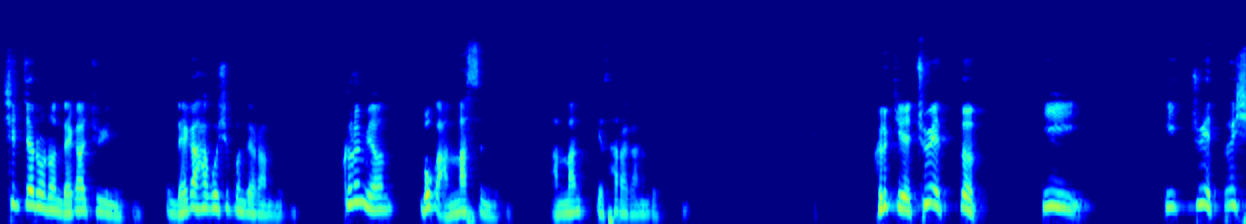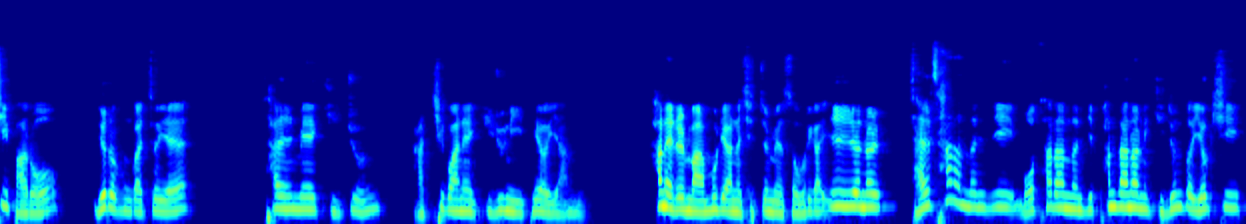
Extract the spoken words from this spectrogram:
실제로는 내가 주인이죠. 내가 하고 싶은 대로 합니다. 그러면 뭐가 안 맞습니다. 안 맞게 살아가는 것입니다. 그렇기에 주의 뜻, 이, 이 주의 뜻이 바로 여러분과 저의 삶의 기준, 가치관의 기준이 되어야 합니다. 한 해를 마무리하는 시점에서 우리가 1년을 잘 살았는지 못 살았는지 판단하는 기준도 역시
